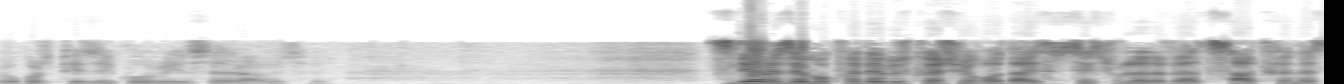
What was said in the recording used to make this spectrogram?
როგორც ფიზიკური ესე რა ვიცი. ძლიერი ზემოქმედების ქვეშ იყო და ის სისულელად რაც საჩვენეს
